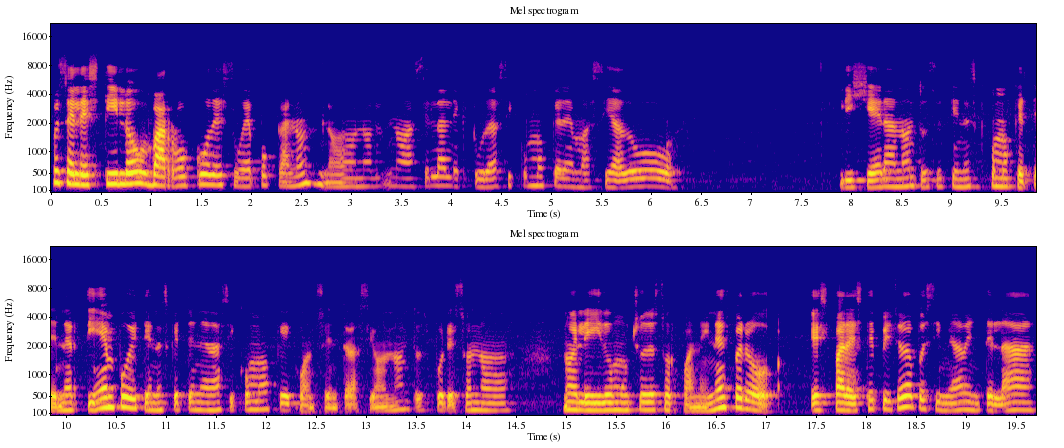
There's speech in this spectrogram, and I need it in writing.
pues el estilo barroco de su época, ¿no? No, no, no hace la lectura así como que demasiado ligera, ¿no? Entonces tienes como que tener tiempo y tienes que tener así como que concentración, ¿no? Entonces por eso no, no he leído mucho de Sor Juana Inés, pero es para este episodio, pues sí me aventé la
